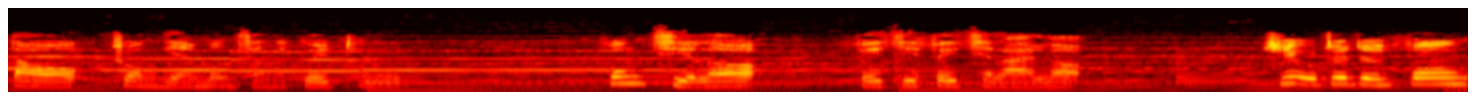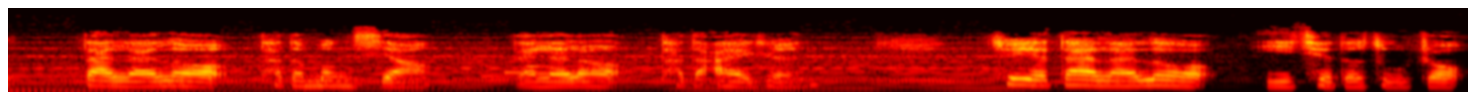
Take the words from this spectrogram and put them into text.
到壮年梦想的归途。风起了，飞机飞起来了，只有这阵风带来了他的梦想，带来了他的爱人，却也带来了一切的诅咒。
